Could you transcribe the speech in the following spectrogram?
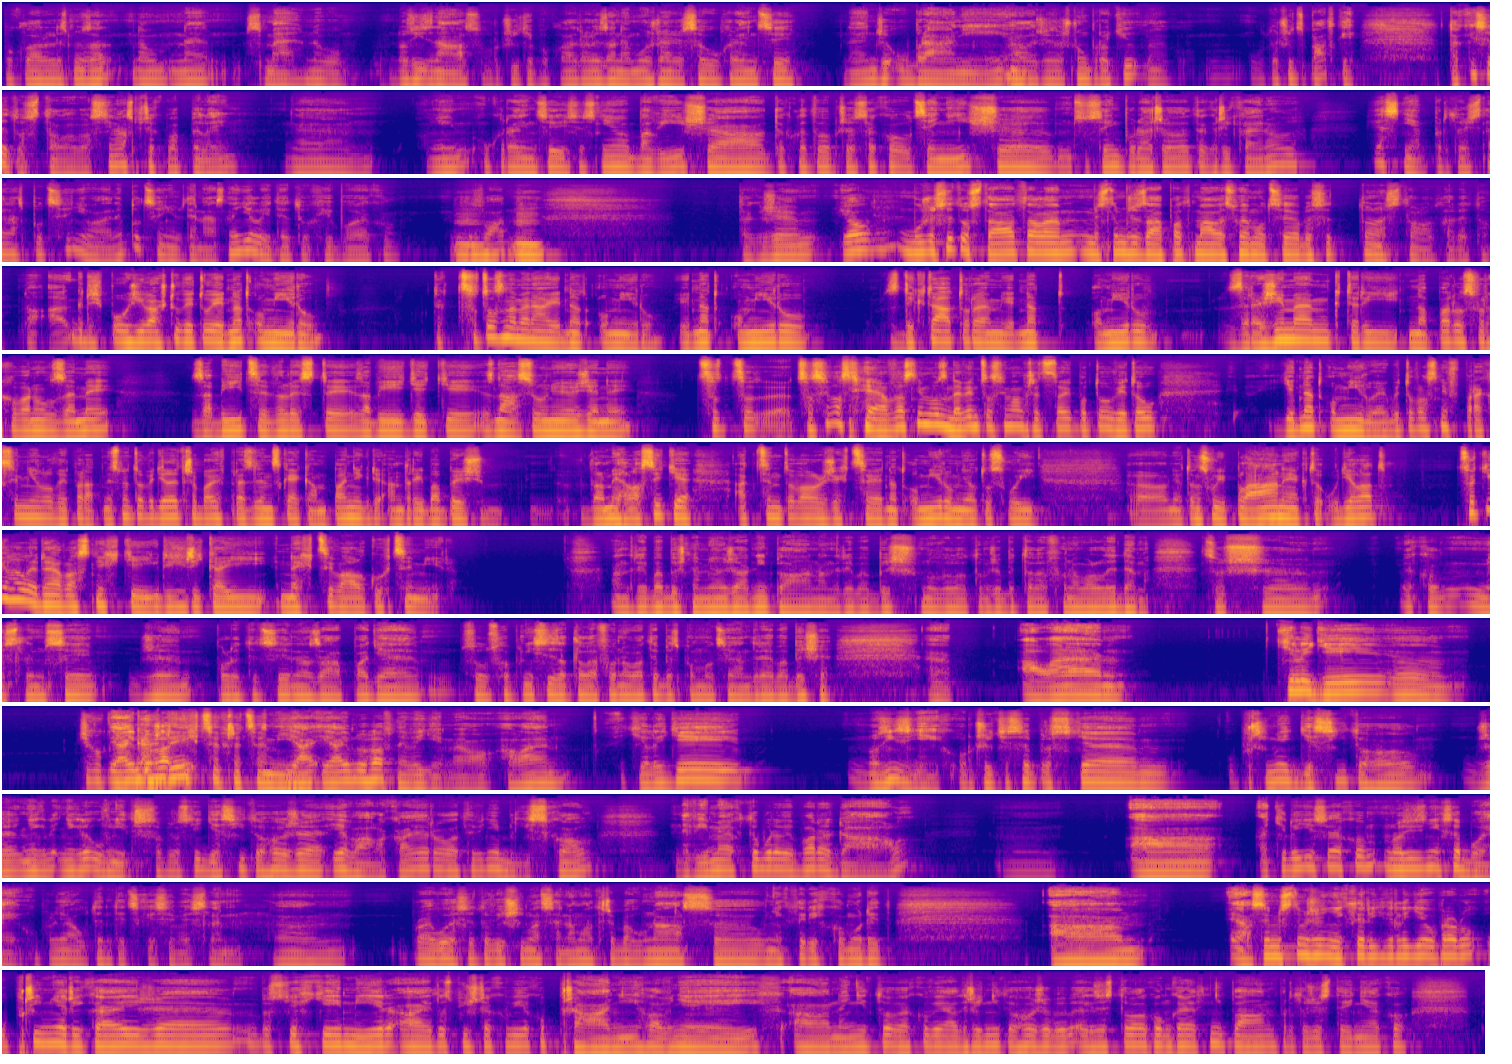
Pokládali jsme za, no, ne jsme, nebo mnozí z nás určitě pokládali za nemožné, že se Ukrajinci nejenže ubrání, hmm. ale že začnou proti, útočit zpátky. Taky se to stalo, vlastně nás překvapili. Eh, oni, Ukrajinci, když se s nimi bavíš a takhle to občas jako oceníš, eh, co se jim podařilo, tak říkají, no jasně, protože jste nás podceňovali, nepodceňujte nás, nedělejte tu chybu, jako to hmm, zvládne. Mm. Takže jo, může se to stát, ale myslím, že Západ má ve své moci, aby se to nestalo tady to. No a když používáš tu větu jednat o míru, tak co to znamená jednat o míru? Jednat o míru s diktátorem, jednat o míru s režimem, který napadl svrchovanou zemi, zabíjí civilisty, zabíjí děti, znásilňuje ženy. Co, co, co si vlastně, já vlastně moc nevím, co si mám představit pod tou větou jednat o míru, jak by to vlastně v praxi mělo vypadat. My jsme to viděli třeba i v prezidentské kampani, kde Andrej Babiš velmi hlasitě akcentoval, že chce jednat o míru, měl, to svůj, eh, měl ten svůj plán, jak to udělat. Co tihle lidé vlastně chtějí, když říkají nechci válku, chci mír? Andrej Babiš neměl žádný plán. Andrej Babiš mluvil o tom, že by telefonoval lidem, což eh, jako myslím si, že politici na západě jsou schopni si zatelefonovat i bez pomoci Andreje Babiše. Eh, ale ti lidi... Že já jim každý chce přece mít. Já, já jim do hlav nevidím, jo, ale ti lidi, mnozí z nich určitě se prostě upřímně děsí toho, že někde, někde uvnitř se prostě děsí toho, že je válka, je relativně blízko, nevíme, jak to bude vypadat dál. A, a ti lidi se jako, mnozí z nich se bojí, úplně autenticky si myslím. Ehm, projevuje se to vyššíma cenama, třeba u nás, u některých komodit. A já si myslím, že některý lidi opravdu upřímně říkají, že prostě chtějí mír a je to spíš takový jako přání, hlavně jejich, a není to jako vyjádření toho, že by existoval konkrétní plán, protože stejně jako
